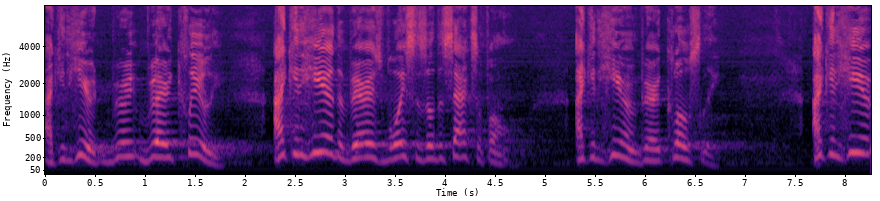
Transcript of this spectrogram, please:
I can hear it very, very clearly. I can hear the various voices of the saxophone. I can hear them very closely. I can hear,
